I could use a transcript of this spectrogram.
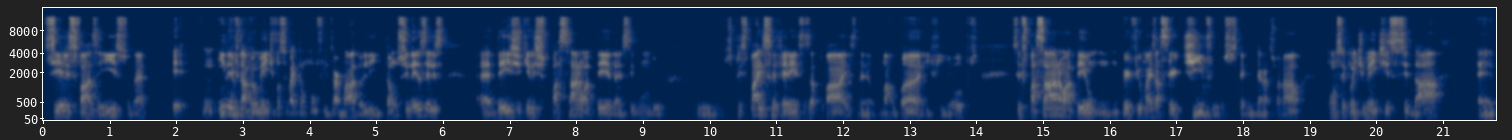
se eles fazem isso, né, inevitavelmente você vai ter um conflito armado ali. Então, os chineses, eles, é, desde que eles passaram a ter, né, segundo os principais referências atuais, né, o Marubani, enfim, outros, se eles passaram a ter um, um, perfil mais assertivo no sistema internacional, consequentemente isso se dá é,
